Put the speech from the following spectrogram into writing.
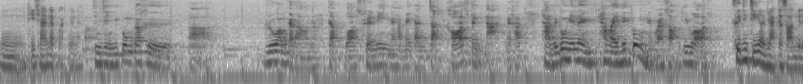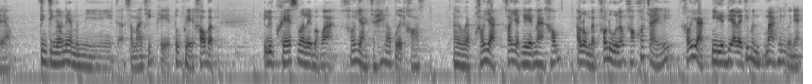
อืมที่ใช้หลักๆเลยนะ จริงๆพี่กุ้งก็คืออ่าร่วมกับเราเนอะกับ w a s Training นะครับในการจัดคอร์สต่างๆนะครับถามพี่กุ้งนิดนึงทำไมพี่กุ้งถึงมาสอนที่ w a s คือจริงๆเราอยากจะสอนอยู่แล้ว จริง ๆ แล้วเนี่ยมันมีสมาชิกเพจทุกเพจเขาแบบ รีเควสมาเลยบอกว่าเขาอยากจะให้เราเปิดคอร์สเออแบบเขาอยากเขาอยากเรียนมากเขาอารมณ์แบบเขาดูแล้วเขาเข้าใจเฮ้ยเขาอยากเรียนที่อะไรที่มันมากขึ้นกว่าเนี้ย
